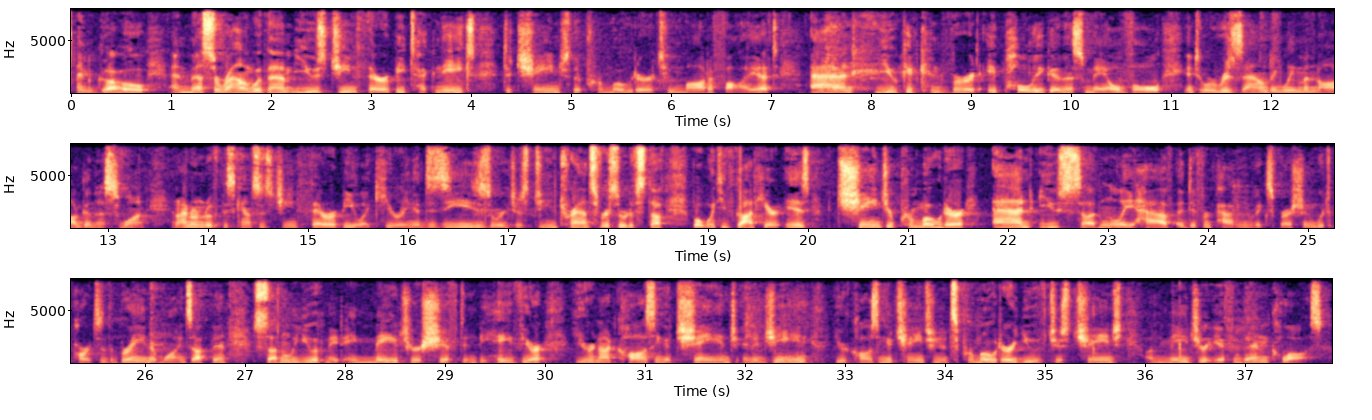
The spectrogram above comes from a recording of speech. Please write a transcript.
And go and mess around with them, use gene therapy techniques to change the promoter to modify it and you could convert a polygamous male vole into a resoundingly monogamous one. And I don't know if this counts as gene therapy, like curing a disease, or just gene transfer sort of stuff, but what you've got here is change your promoter and you suddenly have a different pattern of expression, which parts of the brain it winds up in. Suddenly you have made a major shift in behavior. You're not causing a change in a gene, you're causing a change in its promoter. You've just changed a major if then clause.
